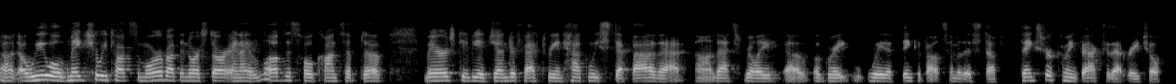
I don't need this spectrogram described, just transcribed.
uh, we will make sure we talk some more about the North Star. And I love this whole concept of marriage can be a gender factory and how can we step out of that? Uh, that's really a, a, great way to think about some of this stuff. Thanks for coming back to that, Rachel.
